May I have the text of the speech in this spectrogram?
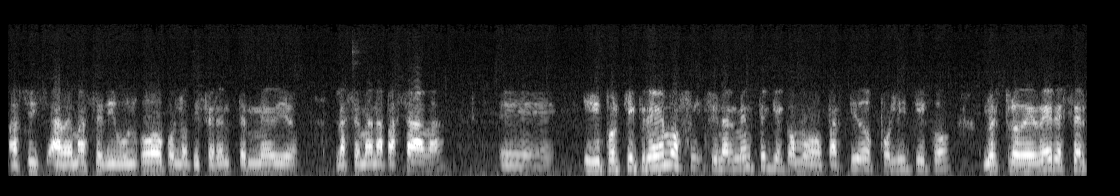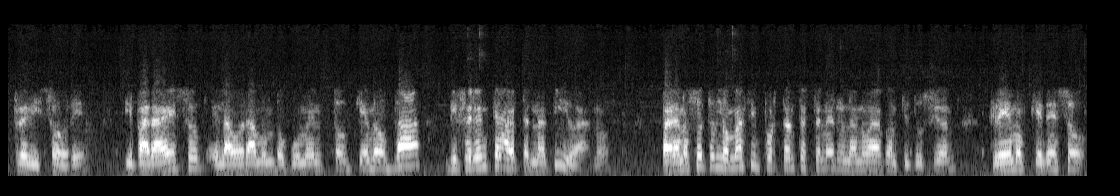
Así además se divulgó por los diferentes medios la semana pasada eh, y porque creemos finalmente que como partidos políticos nuestro deber es ser previsores y para eso elaboramos un documento que nos da diferentes alternativas. ¿no? Para nosotros lo más importante es tener una nueva constitución, creemos que en eso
